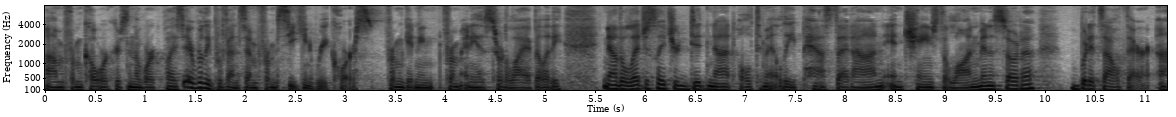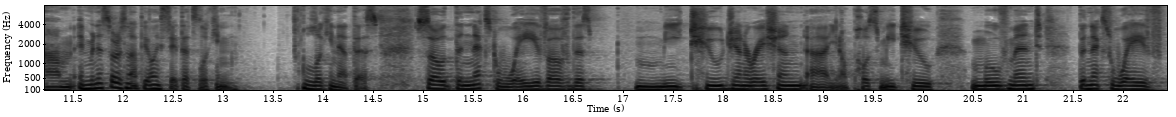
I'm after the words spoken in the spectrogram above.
Um, from coworkers in the workplace, it really prevents them from seeking recourse, from getting from any sort of liability. Now, the legislature did not ultimately pass that on and change the law in Minnesota, but it's out there. Um, and Minnesota is not the only state that's looking looking at this. So the next wave of this me Too generation, uh, you know, post Me Too movement, the next wave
